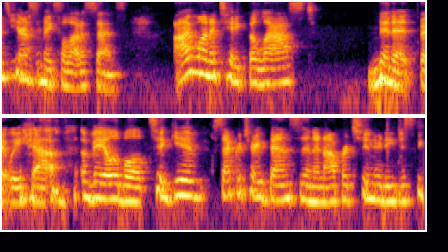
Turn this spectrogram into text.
transparency Yeah. makes a lot of sense. I want to take the last minute that we have available to give Secretary Benson an opportunity just to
